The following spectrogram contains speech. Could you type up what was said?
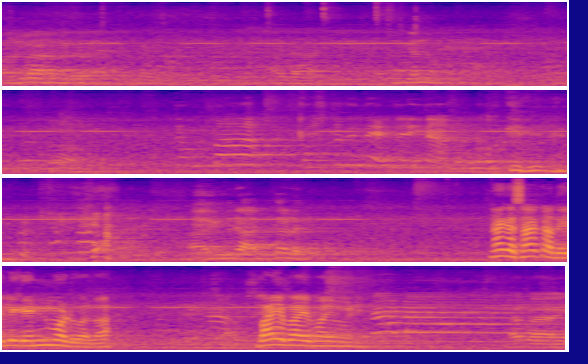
ಮದುವೆ ಆಗ್ತಿದ್ದಾರೆ. ಆಯ್ತಾ? ಹಿಂಗನ್ನು ತುಂಬಾ ಕಷ್ಟದಿಂದ ಆಗ್ತಾಳೆ. ನಾಗ ಸಾಕಲ್ಲ ಇಲ್ಲಿಗೆ ಎಂಡ್ ಮಾಡುವಲ್ಲ. ಬಾಯ್ ಬಾಯ್ ಬಾಯ್ ಮಾಡಿ ಬಾಯ್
